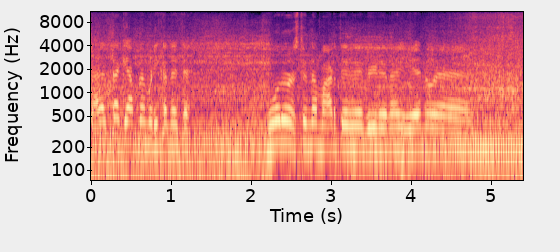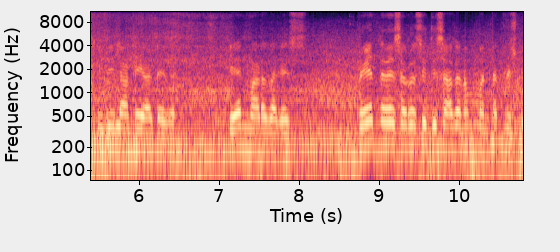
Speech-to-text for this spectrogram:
ಕರೆಕ್ಟಾಗಿ ಜ್ಞಾಪನೆ ಮಡಿಕೊಂಡೈತೆ. ಮೂರು ವರ್ಷದಿಂದ ಮಾಡ್ತಿದ್ವಿ ಬೀಡಿನ ಏನು ಇದಿಲ್ಲ ಅಂತ ಹೇಳ್ತಾ ಇದೆ. ಏನು ಮಾಡೋದ ಗೈಸ್ ಪ್ರಯತ್ನವೇ ಸರ್ವಸಿದ್ಧಿ ಸಾಧನಂ ಅಂತ ಕೃಷ್ಣ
